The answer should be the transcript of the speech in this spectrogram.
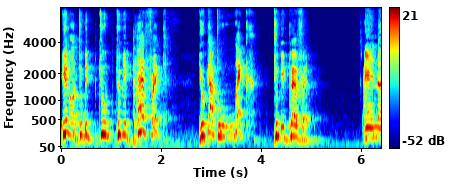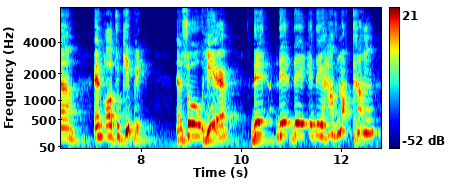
you know, to be to, to be perfect. You got to work to be perfect and um, and or to keep it. And so here they they they they have not come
